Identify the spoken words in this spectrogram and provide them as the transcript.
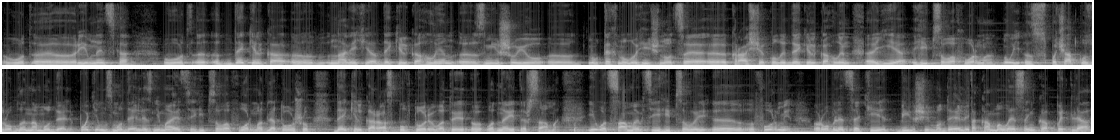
от, е, рівненська. От, е, декілька, е, навіть я декілька глин е, змішую е, ну, технологічно. Це е, краще, коли декілька глин. Е, Є гіпсова форма. Ну, спочатку зроблена модель. Потім з моделі знімається гіпсова форма для того, щоб декілька разів повторювати е, одне і те ж саме. І от саме в цій гіпсовій е, формі робляться ті більші моделі. Така малесенька петля.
